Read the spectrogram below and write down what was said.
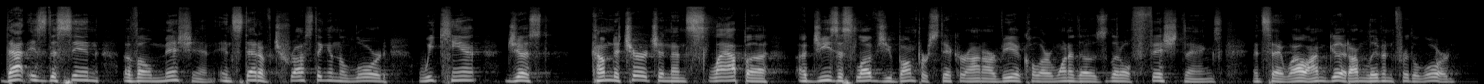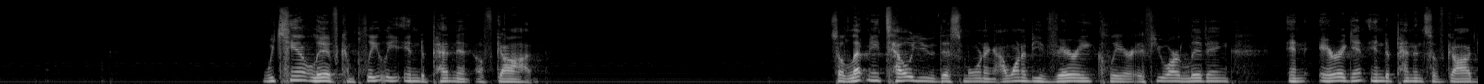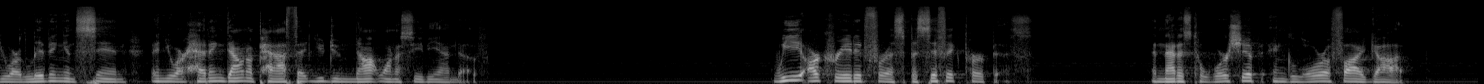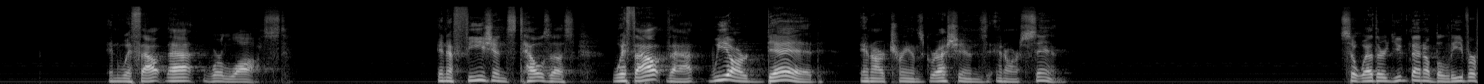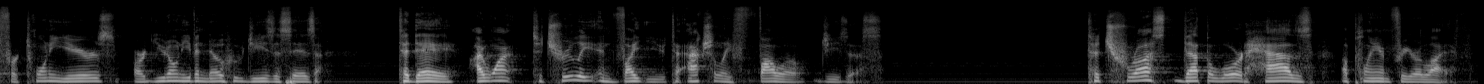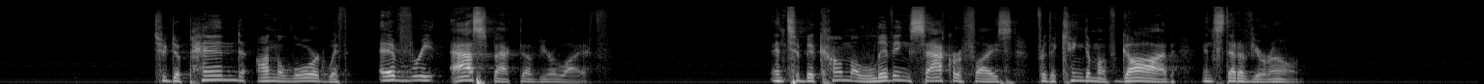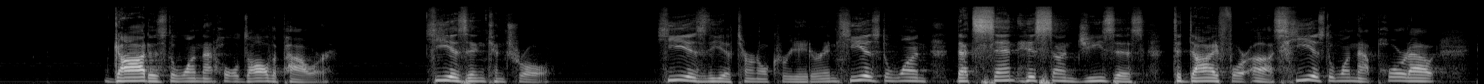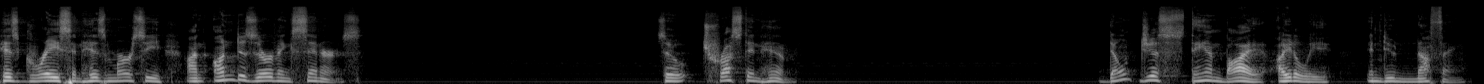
That is the sin of omission. Instead of trusting in the Lord, we can't just come to church and then slap a, a Jesus loves you bumper sticker on our vehicle or one of those little fish things and say, Well, I'm good. I'm living for the Lord. We can't live completely independent of God. So let me tell you this morning, I want to be very clear. If you are living in arrogant independence of God, you are living in sin and you are heading down a path that you do not want to see the end of. We are created for a specific purpose, and that is to worship and glorify God. And without that, we're lost in Ephesians tells us without that, we are dead in our transgressions and our sin. So, whether you've been a believer for 20 years or you don't even know who Jesus is, today I want to truly invite you to actually follow Jesus. To trust that the Lord has a plan for your life. To depend on the Lord with every aspect of your life and to become a living sacrifice for the kingdom of God instead of your own. God is the one that holds all the power. He is in control. He is the eternal creator, and He is the one that sent His Son Jesus to die for us. He is the one that poured out His grace and His mercy on undeserving sinners. So trust in Him. Don't just stand by idly and do nothing,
